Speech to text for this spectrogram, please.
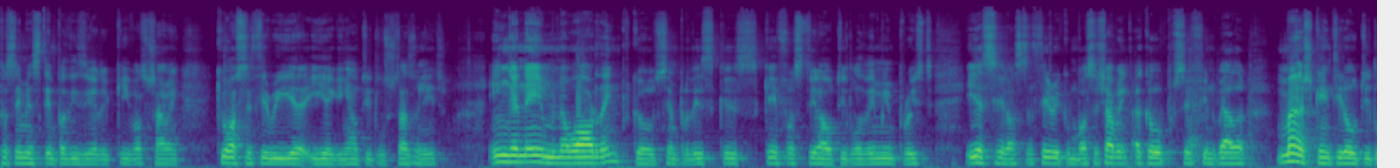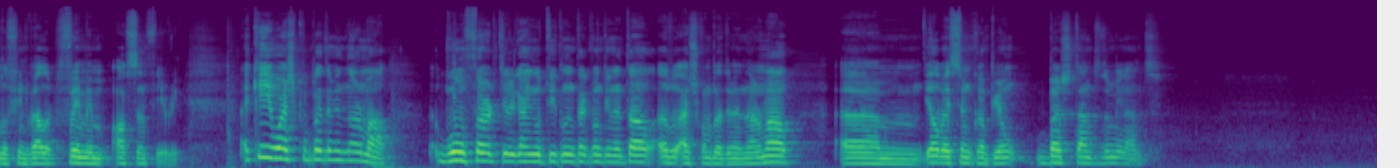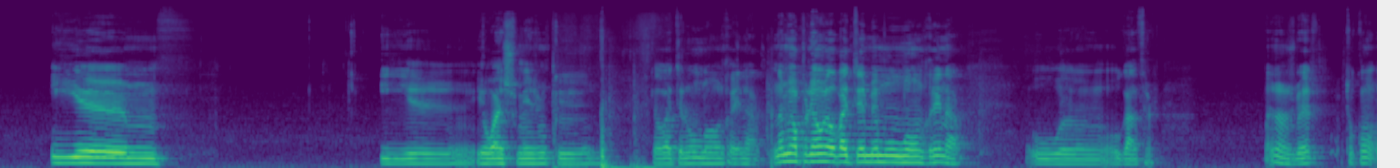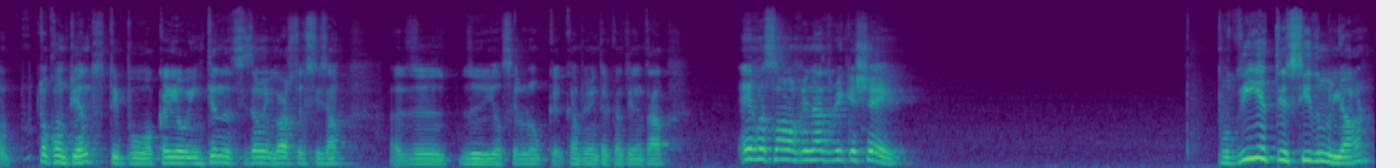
passei imenso tempo a dizer que vocês sabem que o Austin Theory ia, ia ganhar o título dos Estados Unidos. Enganei-me na ordem, porque eu sempre disse que se quem fosse tirar o título a Damien Priest ia ser Austin Theory, como vocês sabem, acabou por ser Finn Balor, mas quem tirou o título a Finn Balor foi mesmo Austin Theory. Aqui eu acho completamente normal. Gunther ter ganho o título intercontinental, acho completamente normal. Um, ele vai ser um campeão bastante dominante. E, um, e uh, eu acho mesmo que, que, ele vai ter um longo reinado. Na minha opinião, ele vai ter mesmo um longo reinado, o, uh, o Gunther. Mas vamos ver. Estou contente. Tipo, ok, eu entendo a decisão e gosto da decisão de, de ele ser o novo campeão intercontinental. Em relação ao reinado de Ricochet, podia ter sido melhor,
